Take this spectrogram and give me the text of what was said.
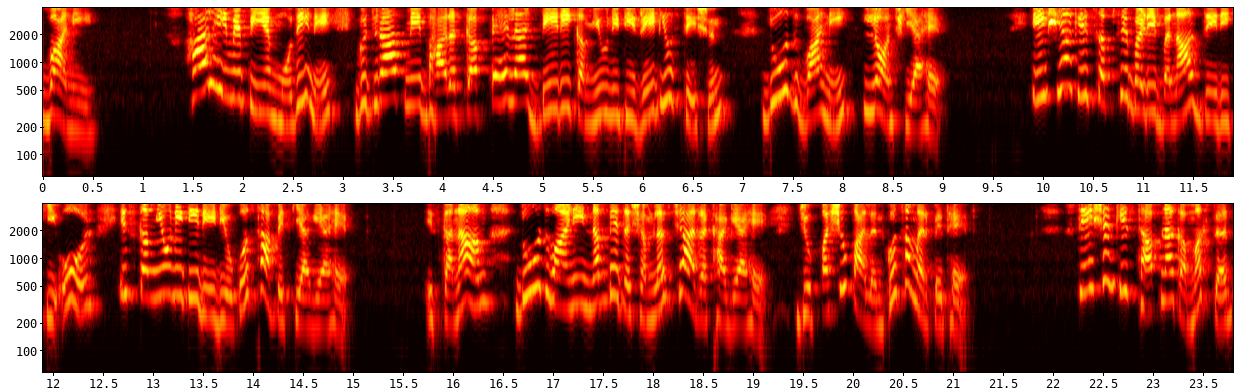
Vani हाल ही में पीएम मोदी ने गुजरात में भारत का पहला डेयरी कम्युनिटी रेडियो स्टेशन दूध वानी लॉन्च किया है। एशिया के सबसे बड़े बनास डेयरी की ओर इस कम्युनिटी रेडियो को स्थापित किया गया है। इसका नाम दूधवाणी नब्बे दशमलव चार रखा गया है, जो पशुपालन को समर्पित है। स्टेशन की स्थापना का मकसद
